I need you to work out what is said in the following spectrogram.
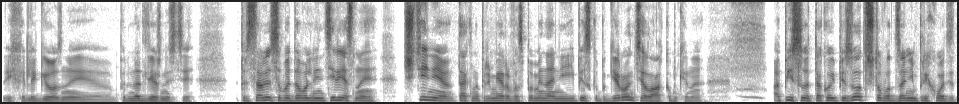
их религиозной принадлежности, представляют собой довольно интересные чтения. Так, например, воспоминания епископа Геронтия Лакомкина описывает такой эпизод, что вот за ним приходят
